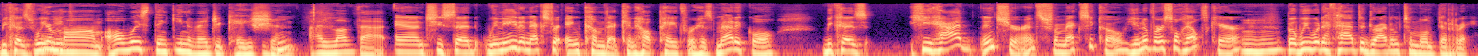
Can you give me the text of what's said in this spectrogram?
because we your mom always thinking of education. Mm-hmm. I love that. And she said we need an extra income that can help pay for his medical because he had insurance from Mexico, universal health care, mm-hmm. but we would have had to drive him to Monterrey.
